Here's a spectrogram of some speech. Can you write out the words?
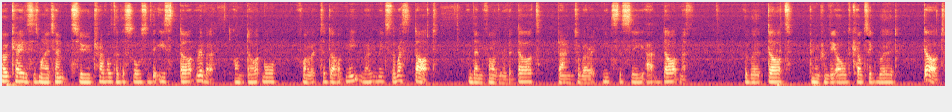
Okay, this is my attempt to travel to the source of the East Dart River on Dartmoor, follow it to Dartmeet where it meets the West Dart, and then follow the River Dart down to where it meets the sea at Dartmouth. The word Dart coming from the old Celtic word Dart,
